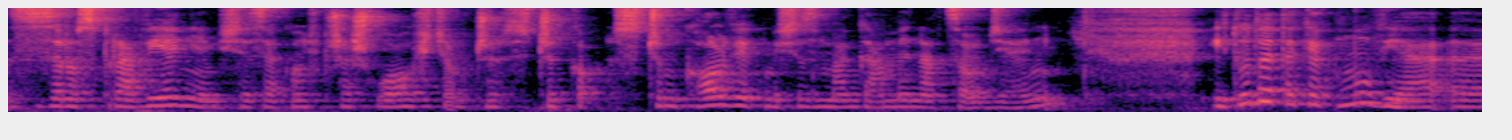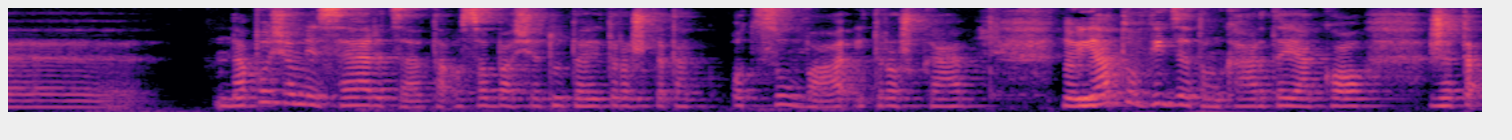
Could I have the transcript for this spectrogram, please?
z rozprawieniem się z jakąś przeszłością, czy, z- czy z czymkolwiek my się zmagamy na co dzień. I tutaj, tak jak mówię, e, na poziomie serca ta osoba się tutaj troszkę tak odsuwa i troszkę, no ja to widzę tą kartę jako, że ta,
